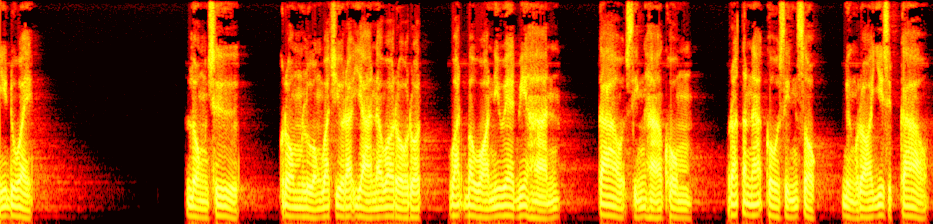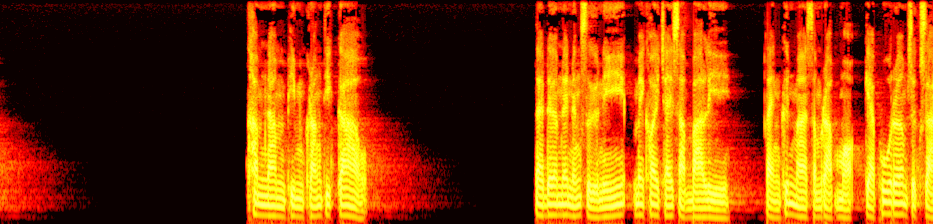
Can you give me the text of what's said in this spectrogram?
นี้ด้วย ลงชื่อ กรมหลวงวชิรยานวโรรส วัดบวรนิเวศวิหาร 9 สิงหาคม รัตนโกสินศก 129 คำนำพิมพ์ครั้งที่เก้าแต่เดิมในหนังสือนี้ไม่ค่อยใช้ศัพท์บาลี แต่งขึ้นมาสำหรับเหมาะแก่ผู้เริ่มศึกษา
